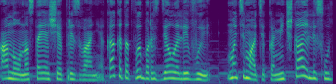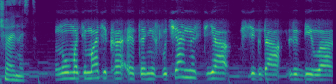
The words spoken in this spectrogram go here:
оно, настоящее призвание. Как этот выбор сделали вы? Математика – мечта или случайность? Ну, математика – это не случайность. Я всегда любила,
